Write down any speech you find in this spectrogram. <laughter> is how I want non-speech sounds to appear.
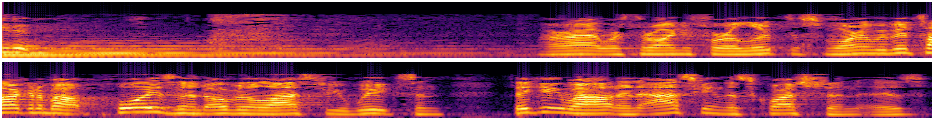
seated. All right, we're throwing you for a loop this morning. We've been talking about poison over the last few weeks and thinking about and asking this question is,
